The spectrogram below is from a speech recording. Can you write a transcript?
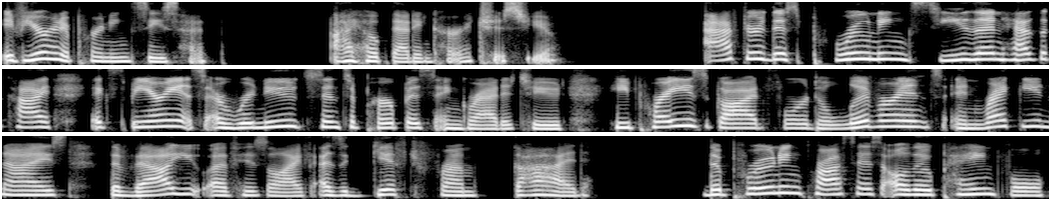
If you're in a pruning season, I hope that encourages you. After this pruning season, Hezekiah experienced a renewed sense of purpose and gratitude. He praised God for deliverance and recognized the value of his life as a gift from God. The pruning process, although painful,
